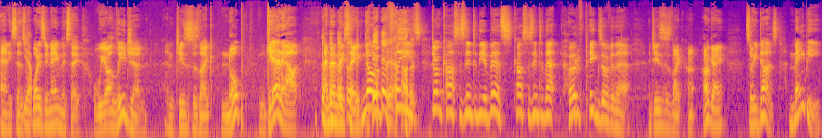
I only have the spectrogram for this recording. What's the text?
And he says, Yep. "What is your name?" They say, "We are legion." And Jesus is like, "Nope, get out." And then they say, "No, please don't cast us into the abyss. Cast us into that herd of pigs over there." And Jesus is like, huh, "Okay." So he does. Maybe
